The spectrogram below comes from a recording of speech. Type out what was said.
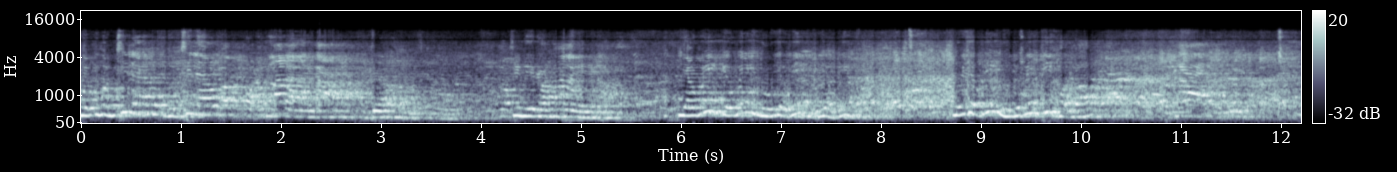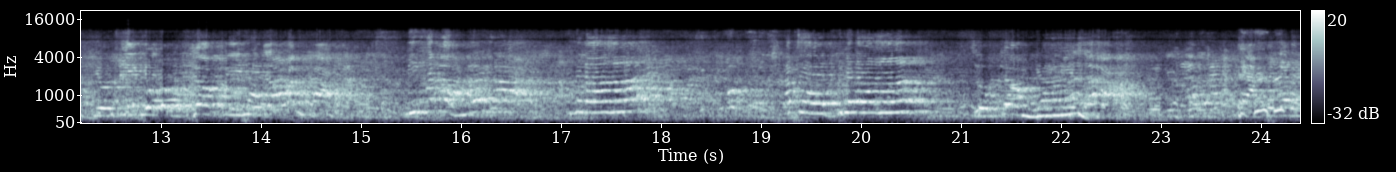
คนคนที่แล้วคนที่แล้วเราออกกำลังกายเดี๋ยวที่นี่ร้องเพลงอย่าวิ่งอย่าวิ่งหนูอย่าวิ่งหนูอย่าวิ่งหนูอย่าวิ่งหนูอย่าวิ่งพี่ขอร้องอยู่ที่หนูโชคดีที่รอดค่ะมีขันมด้วยค่ะพี่นาอัปเดตพี่นาสุขจอมยาอยากไปยัง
